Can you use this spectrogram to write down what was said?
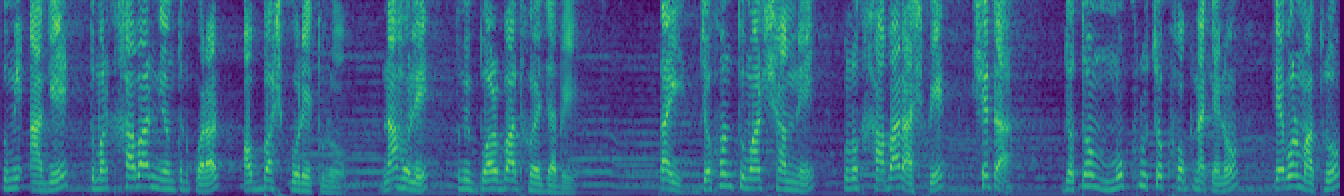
তুমি আগে তোমার খাবার নিয়ন্ত্রণ করার অভ্যাস করে তুলো। না হলে তুমি বরবাদ হয়ে যাবে। তাই যখন তোমার সামনে কোনো খাবার আসবে, সেটা যত মুখরোচক হোক না কেন, কেবলমাত্র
